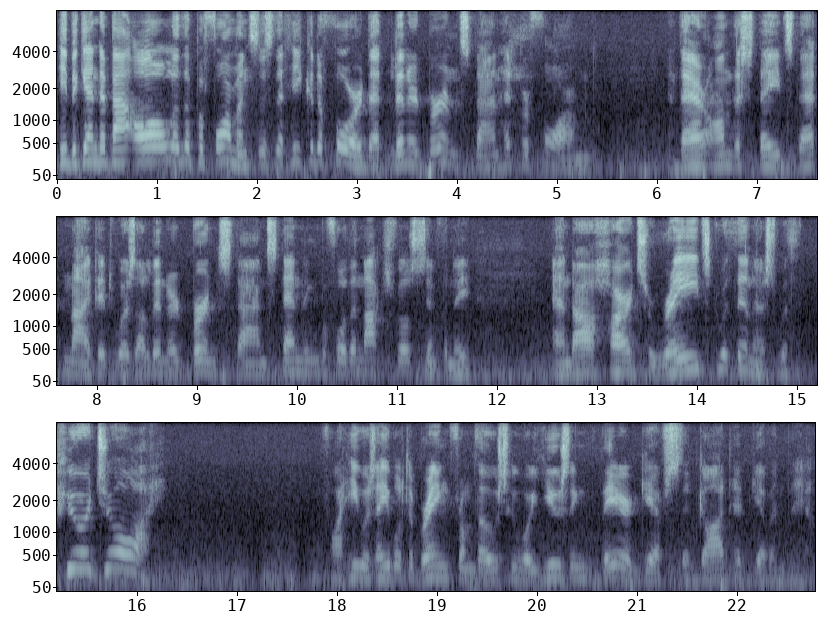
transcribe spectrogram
He began to buy all of the performances that he could afford that Leonard Bernstein had performed. And there on the stage that night, it was a Leonard Bernstein standing before the Knoxville Symphony, and our hearts raged within us with pure joy of what he was able to bring from those who were using their gifts that God had given them.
